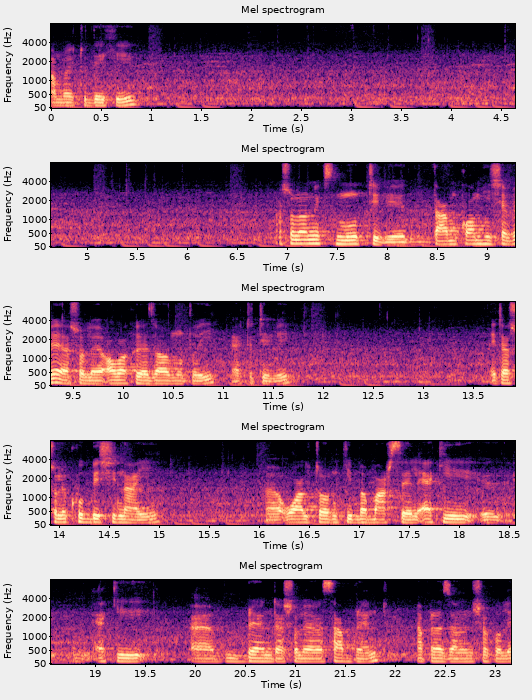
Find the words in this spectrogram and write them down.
আমরা একটু দেখি। আসলে অনেক স্মুথ টিভি দাম কম হিসেবে আসলে অবাক হয়ে যাওয়ার মতোই একটা টিভি এটা আসলে খুব বেশি নাই। ওয়ালটন কিংবা মার্সেল একই একই ব্র্যান্ড আসলে সাব ব্র্যান্ড আপনারা জানেন সকলে।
